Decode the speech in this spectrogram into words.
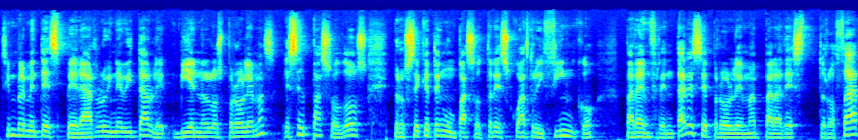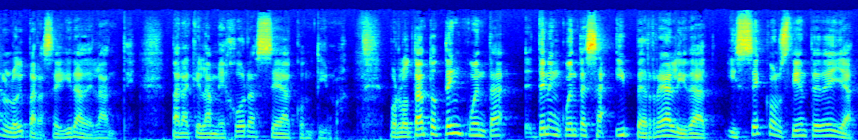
simplemente esperar lo inevitable. Vienen los problemas, es el paso 2, pero sé que tengo un paso 3, 4 y 5 para enfrentar ese problema, para destrozarlo y para seguir adelante, para que la mejora sea continua. Por lo tanto, ten, cuenta, ten en cuenta esa hiperrealidad y sé consciente de ella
